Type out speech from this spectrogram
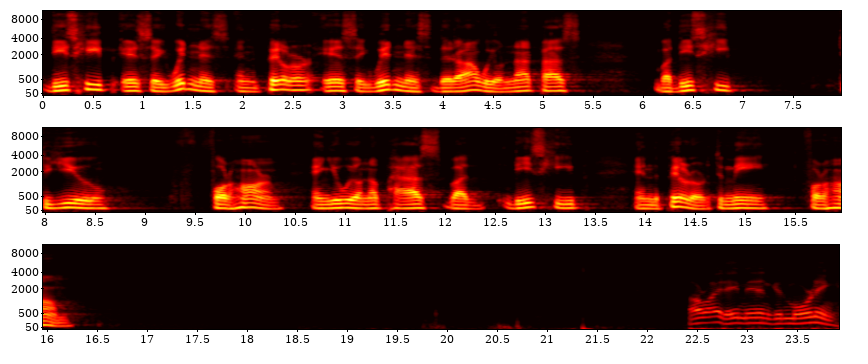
This heap is a witness, and the pillar is a witness that I will not pass but this heap to you for harm, and you will not pass by this heap and the pillar to me for harm. All right, amen. Good morning,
